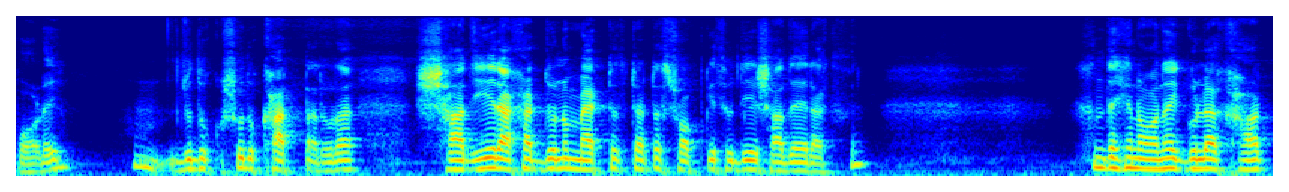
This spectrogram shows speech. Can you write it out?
পড়ে। শুধু শুধু খাটটার, ওরা সাজিয়ে রাখার জন্য ম্যাট্রেস ট্যাট্রেস সব কিছু দিয়ে সাজিয়ে রাখছে। দেখেন অনেকগুলা খাট,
